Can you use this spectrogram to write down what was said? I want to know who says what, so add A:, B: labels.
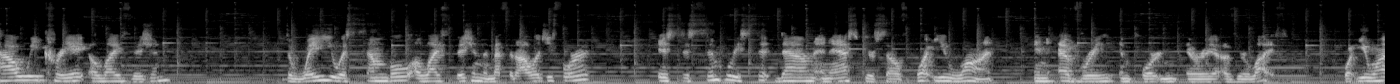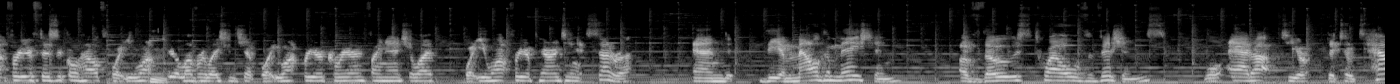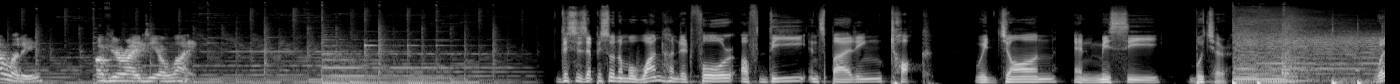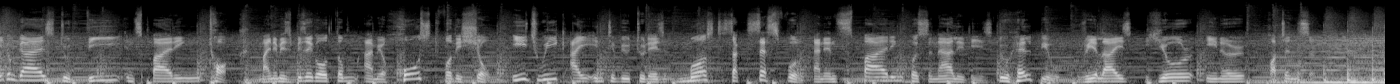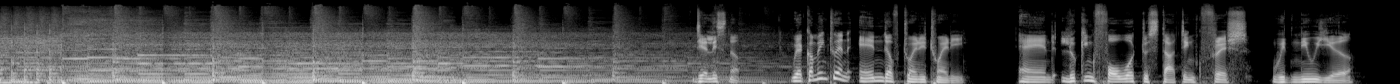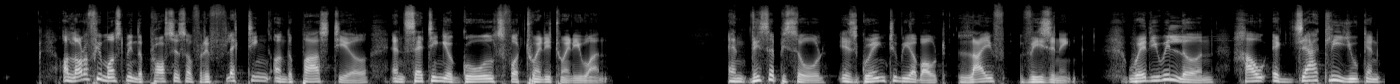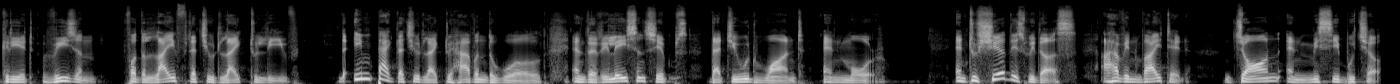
A: how we create a life vision, the way you assemble a life vision, the methodology for it, is to simply sit down and ask yourself what you want in every important area of your life. What you want for your physical health, what you want
B: Hmm.
A: for your love relationship, what you want for your career and financial life, what you want for your parenting, etc. And the amalgamation of those 12 visions will add up to your the totality of your ideal life.
B: This is episode number 104 of The Inspiring Talk with Jon and Missy Butcher. Welcome, guys, to The Inspiring Talk. My name is Vijay Gautam. I'm your host for this show. Each week, I interview today's most successful and inspiring personalities to help you realize your inner potential. Dear listener, we are coming to an end of 2020 and looking forward to starting fresh with new year. A lot of you must be in the process of reflecting on the past year and setting your goals for 2021. And this episode is going to be about life visioning, where you will learn how exactly you can create vision for the life that you'd like to live, the impact that you'd like to have on the world, and the relationships that you would want, and more. And to share this with us, I have invited Jon and Missy Butcher.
